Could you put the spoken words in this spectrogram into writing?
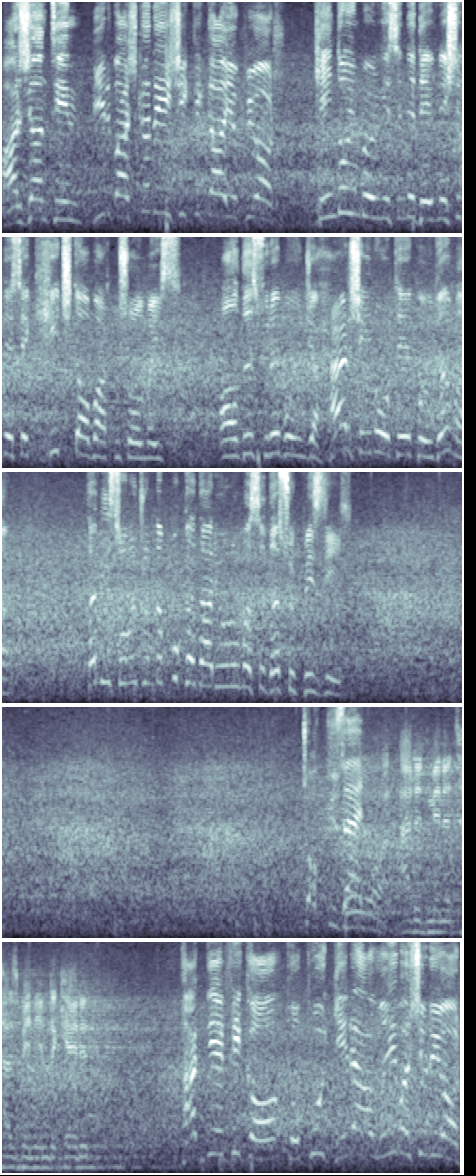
Arjantin bir başka değişiklik daha yapıyor. Kendi oyun bölgesinde devleşti desek hiç de abartmış olmayız. Aldığı süre boyunca her şeyini ortaya koydu ama tabii sonucunda bu kadar yorulması da sürpriz değil. Çok güzel. Added minutes has been indicated. Tagliafico topu geri almayı başarıyor.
